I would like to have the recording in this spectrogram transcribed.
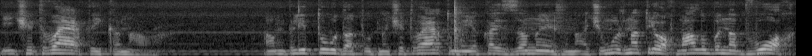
І четвертий канал. Амплітуда тут на четвертому якась занижена. А чому ж на трьох? Мало би на двох.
